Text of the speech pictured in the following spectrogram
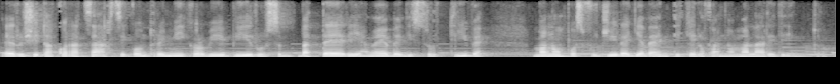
è riuscito a corazzarsi contro i microbi e virus, batteri e amebe distruttive, ma non può sfuggire agli eventi che lo fanno ammalare dentro.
